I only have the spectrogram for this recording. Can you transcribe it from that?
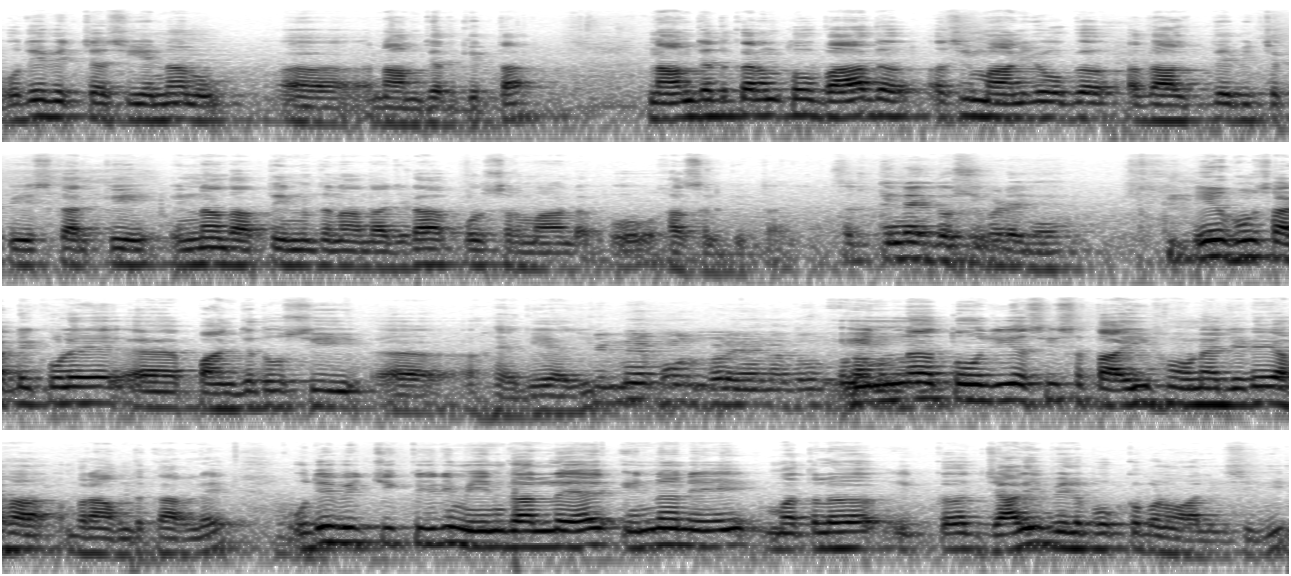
ਉਹਦੇ ਵਿੱਚ ਅਸੀਂ ਇਹਨਾਂ ਨੂੰ ਨਾਮਜ਼ਦ ਕੀਤਾ। ਨਾਮਜ਼ਦ ਕਰਨ ਤੋਂ ਬਾਅਦ ਅਸੀਂ ਮਾਨਯੋਗ ਅਦਾਲਤ ਦੇ ਵਿੱਚ ਪੇਸ਼ ਕਰਕੇ ਇਹਨਾਂ ਦਾ 3 ਦਿਨਾਂ ਦਾ ਜਿਹੜਾ ਪੁਲਿਸ ਰਿਮਾਂਡ ਉਹ ਹਾਸਲ ਕੀਤਾ। ਸਰ ਕਿੰਨੇ ਦੋਸ਼ੀ ਫੜੇ ਗਏ? ਇਹ ਹੁਣ ਸਾਡੇ ਕੋਲੇ ਅ, ਪੰਜ ਦੋਸ਼ੀ ਅ, ਹੈਗੇ ਆ ਜੀ। ਕਿੰਨੇ ਫੋਨ ਫੜੇ ਇਹਨਾਂ ਤੋਂ? ਇਹਨਾਂ ਤੋਂ ਜੀ ਅਸੀਂ 27 ਫੋਨ ਹੈ ਜਿਹੜੇ ਆਹ ਬਰਾਮਦ ਕਰ ਲਏ। ਉਹਦੇ ਵਿੱਚ ਇੱਕ ਜਿਹੜੀ ਮੇਨ ਗੱਲ ਹੈ ਇਹਨਾਂ ਨੇ ਮਤਲਬ ਇੱਕ ਜਾਲੀ ਬਿਲ ਬੁੱਕ ਬਣਵਾ ਲਈ ਸੀਗੀ।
